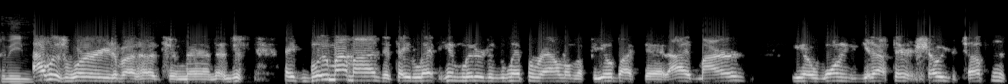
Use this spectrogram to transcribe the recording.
I mean, I was worried about Hudson, man. It just it blew my mind that they let him literally limp around on the field like that. I admire, you know, wanting to get out there and show your toughness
